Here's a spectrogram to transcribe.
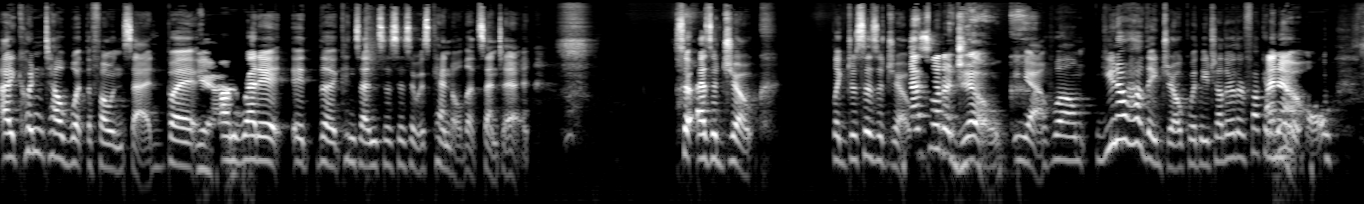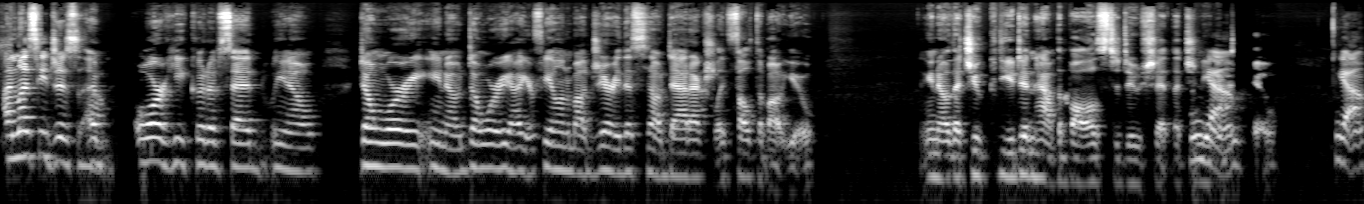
I couldn't tell what the phone said but Yeah. on reddit it the consensus is it was kendall that sent it so as a joke like just as a joke. That's not a joke. Yeah, well, you know how they joke with each other. They're fucking. I know. horrible. Unless he just, uh, or he could have said, you know, don't worry, you know, don't worry how you're feeling about Gerri. This is how Dad actually felt about you. You know that you you didn't have the balls to do shit that you needed Yeah. to do. Yeah.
